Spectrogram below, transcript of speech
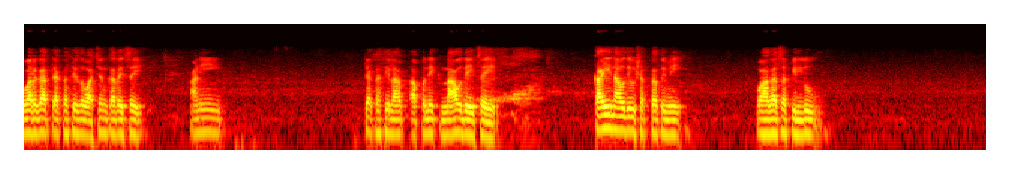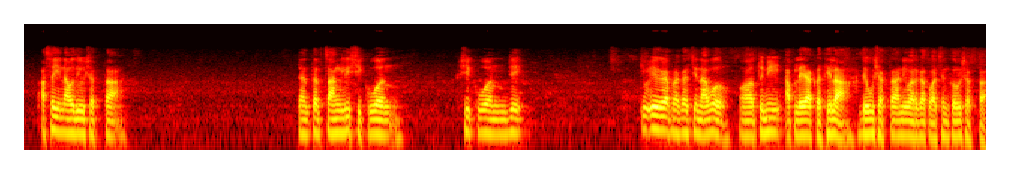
वर्गात त्या कथेचं वाचन करायचं आहे आणि त्या कथेला आपण एक नाव द्यायचं आहे. काही नाव देऊ शकता तुम्ही? वाघाचा पिल्लू असंही नाव देऊ शकता. त्यानंतर चांगली शिकवण. शिकवण म्हणजे किंवा वेगवेगळ्या प्रकारची नावं तुम्ही आपल्या या कथेला देऊ शकता आणि वर्गात वाचन करू शकता.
